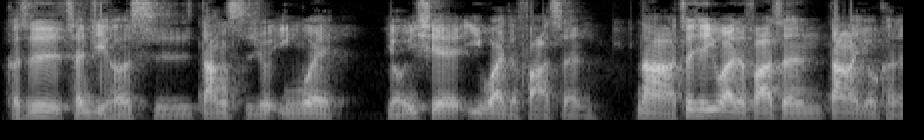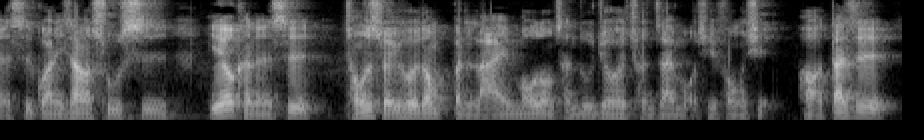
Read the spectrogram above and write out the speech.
可是曾几何时，当时就因为有一些意外的发生，那这些意外的发生，当然有可能是管理上的疏失，也有可能是从事水域活动本来某种程度就会存在某些风险。好，但是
